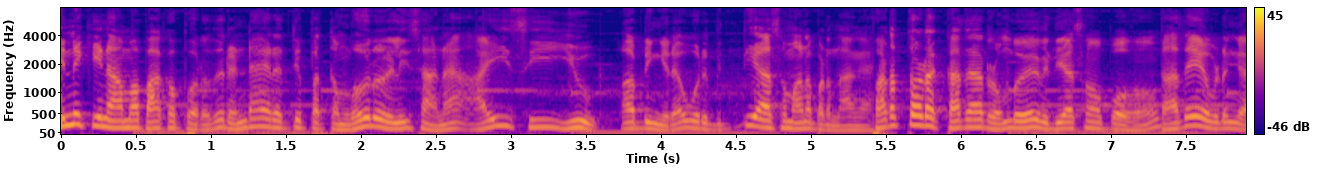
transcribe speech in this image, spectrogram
இன்னைக்கு நாம பார்க்க போறது ரெண்டாயிரத்தி பத்தொன்பதுல ரிலீஸ் ஆன ஐசியூ அப்படிங்கிற ஒரு வித்தியாசமான படம் தாங்க படத்தோட கதை ரொம்பவே வித்தியாசமா போகும். கதையை விடுங்க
